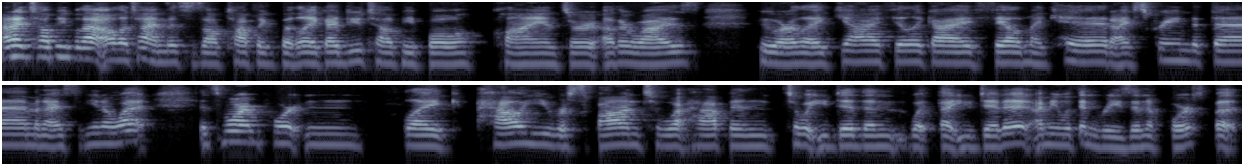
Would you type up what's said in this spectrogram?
and I tell people that all the time. This is off topic, but like I do tell people, clients or otherwise, who are like, Yeah, I feel like I failed my kid. I screamed at them. And I said, You know what? It's more important like how you respond to what happened to what you did then what that you did it i mean within reason of course but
